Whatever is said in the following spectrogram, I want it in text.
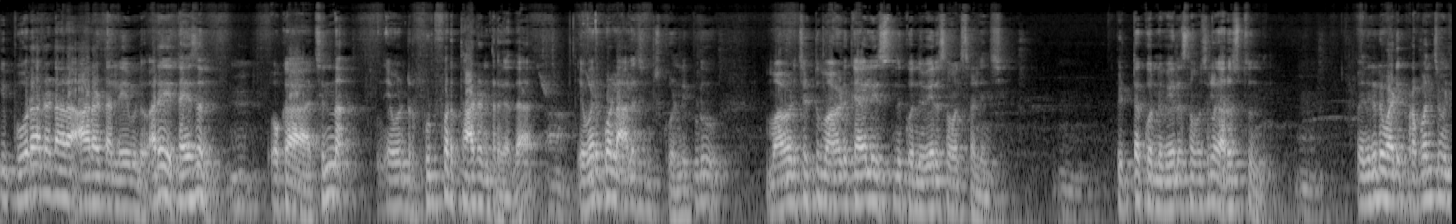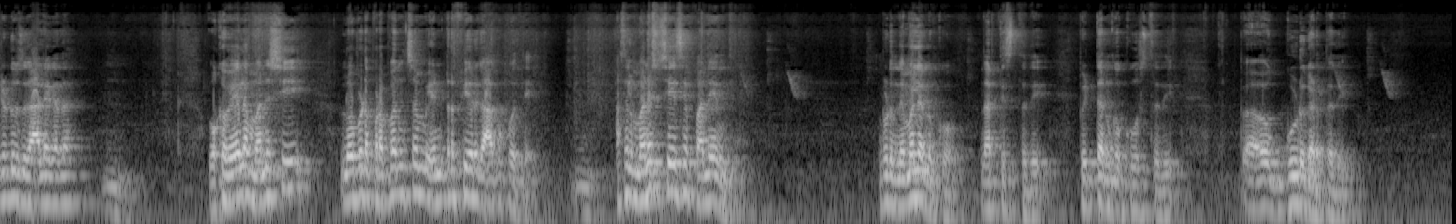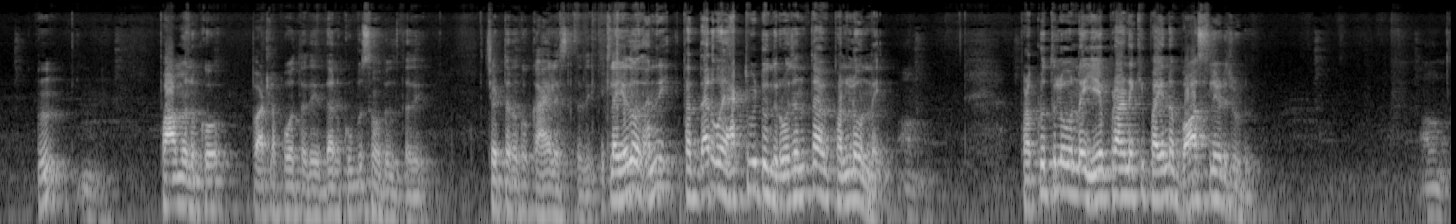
ఈ పోరాటాల ఆరాటాలు ఏమి లేవు. అరే టైసన్ ఒక చిన్న ఏమంటారు ఫుడ్ ఫర్ థాట్ అంటారు కదా ఎవరికి వాళ్ళు ఆలోచించుకోండి. ఇప్పుడు మామిడి చెట్టు మామిడికాయలు ఇస్తుంది కొన్ని వేల సంవత్సరాల నుంచి. పిట్ట కొన్ని వేల సంవత్సరాలు అరుస్తుంది. ఎందుకంటే వాడికి ప్రపంచం ఇంట్రడ్యూస్ కాలే కదా. ఒకవేళ మనిషి లోపల ప్రపంచం ఇంటర్ఫియర్ కాకపోతే అసలు మనిషి చేసే పని ఏంది? ఇప్పుడు నెమలి అనుకో నర్తిస్తుంది. పిట్ట అనుకో కూస్తుంది గూడు కడుతుంది. ఉం? పాము అనుకో అట్లా పోతుంది దానికి ఉబ్బుసం వదులుతుంది చెట్టు అనుకో కాయలు ఇస్తుంది ఇట్లా ఏదో అన్ని ఒక యాక్టివిటీ ఉంది రోజంతా పనిలో ఉన్నాయి. ప్రకృతిలో ఉన్న ఏ ప్రాణికి పైన బాస్ లేడు చూడు.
